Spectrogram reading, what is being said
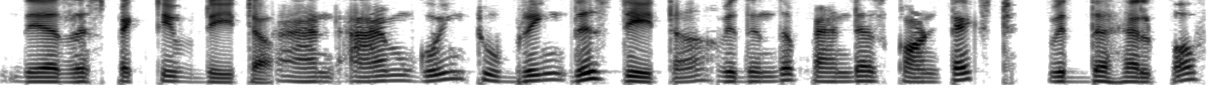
their respective data. And I am going to bring this data within the pandas context with the help of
